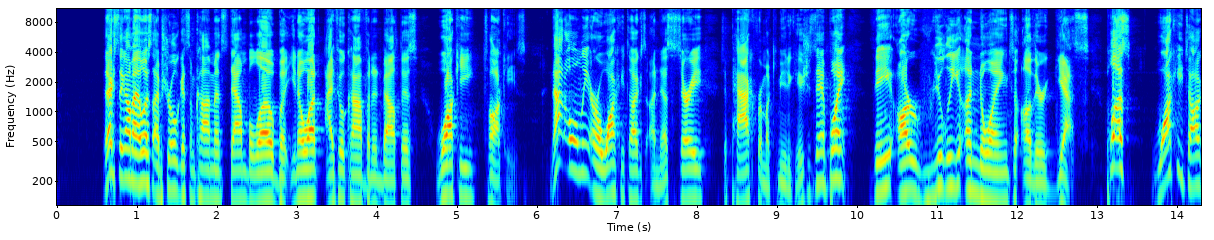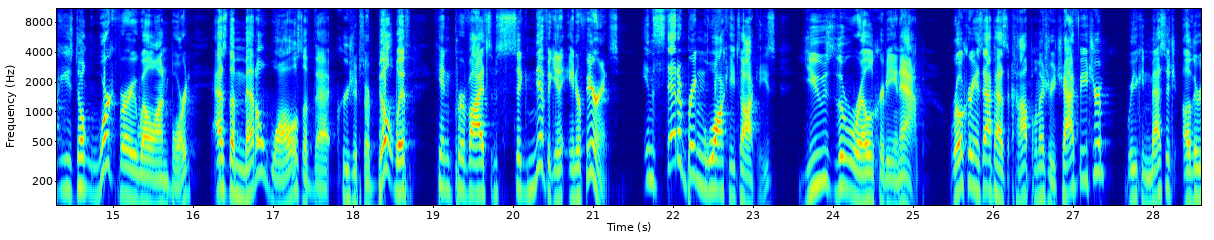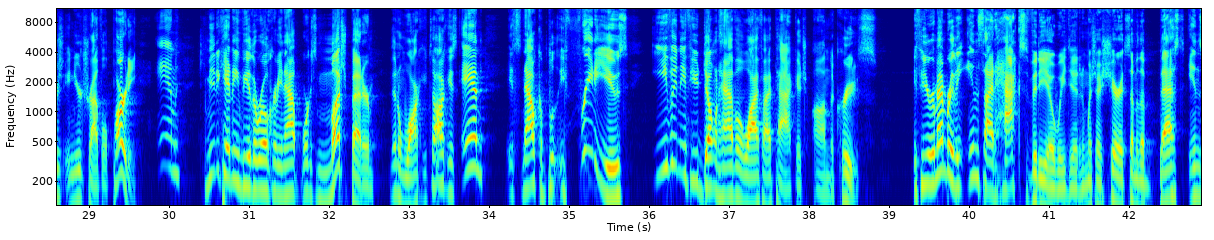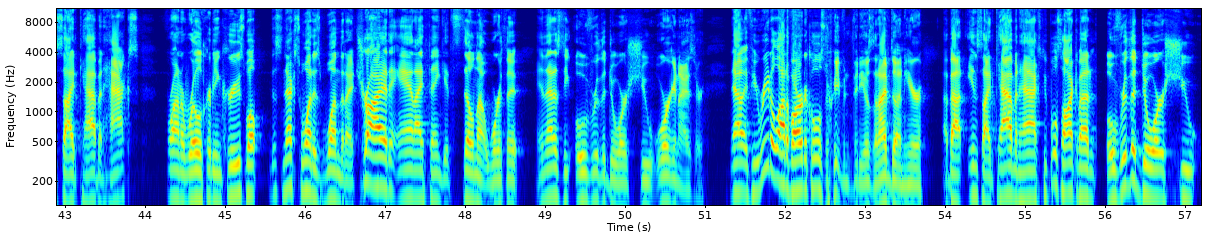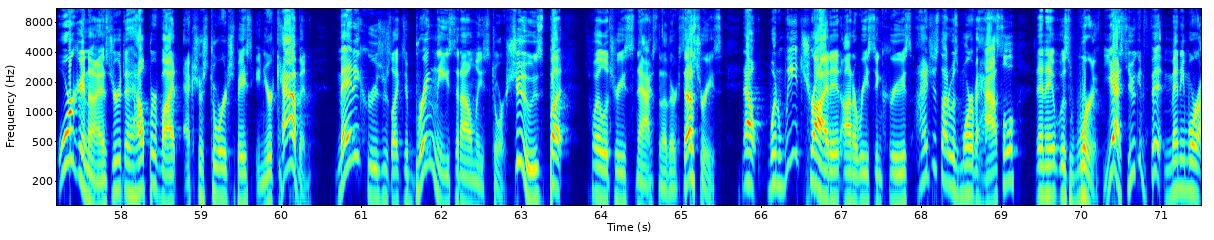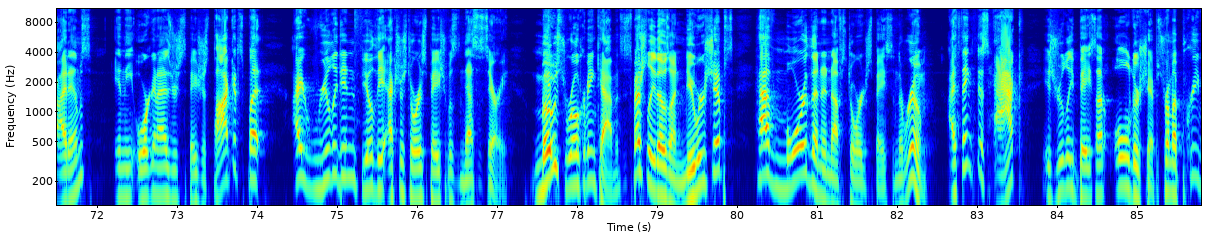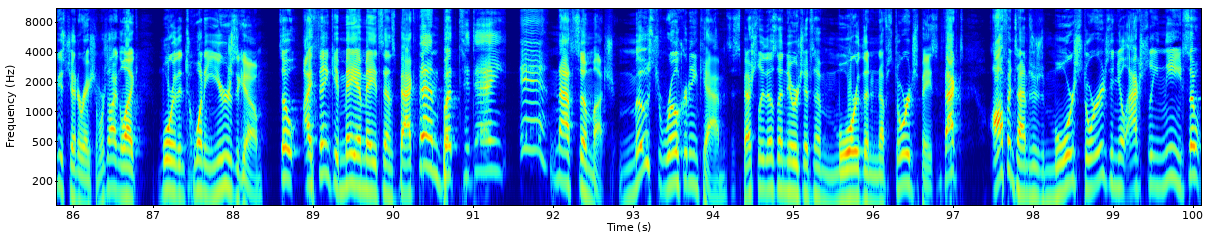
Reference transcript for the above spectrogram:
The next thing on my list, I'm sure we'll get some comments down below, but you know what? I feel confident about this. Walkie talkies. Not only are walkie talkies unnecessary to pack from a communication standpoint, they are really annoying to other guests. Plus, walkie talkies don't work very well on board, as the metal walls of the cruise ships are built with can provide some significant interference. Instead of bringing walkie talkies, use the Royal Caribbean app. Royal Caribbean's app has a complimentary chat feature where you can message others in your travel party. And communicating via the Royal Caribbean app works much better than walkie talkies, and it's now completely free to use, even if you don't have a Wi Fi package on the cruise. If you remember the Inside Hacks video we did, in which I shared some of the best inside cabin hacks for on a Royal Caribbean cruise, well, this next one is one that I tried, and I think it's still not worth it, and that is the over the door shoe organizer. Now, if you read a lot of articles or even videos that I've done here about inside cabin hacks, people talk about an over the door shoe organizer to help provide extra storage space in your cabin. Many cruisers like to bring these to not only store shoes, but toiletries, snacks, and other accessories. Now, when we tried it on a recent cruise, I just thought it was more of a hassle than it was worth. Yes, you can fit many more items in the organizer's spacious pockets, but I really didn't feel the extra storage space was necessary. Most Caribbean cabins, especially those on newer ships, have more than enough storage space in the room. I think this hack is really based on older ships from a previous generation. We're talking like more than 20 years ago. So I think it may have made sense back then, but today Eh, not so much. Most Royal Caribbean cabins, especially those on newer ships, have more than enough storage space. In fact, oftentimes there's more storage than you'll actually need. So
